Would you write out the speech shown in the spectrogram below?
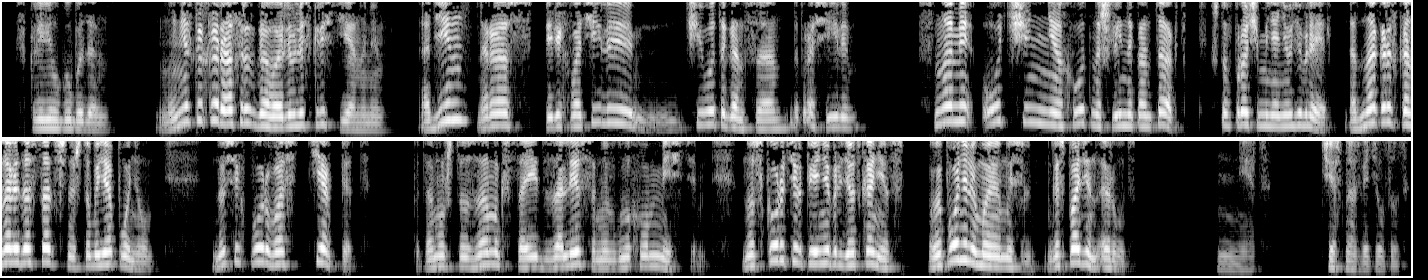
— скривил губы Дэн. Мы несколько раз разговаривали с крестьянами. Один раз перехватили чего-то гонца, допросили. С нами очень неохотно шли на контакт, что, впрочем, меня не удивляет. Однако рассказали достаточно, чтобы я понял. До сих пор вас терпят, потому что замок стоит за лесом и в глухом месте. Но скоро терпению придет конец. Вы поняли мою мысль, господин Эрвуд? Нет, честно ответил тот.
